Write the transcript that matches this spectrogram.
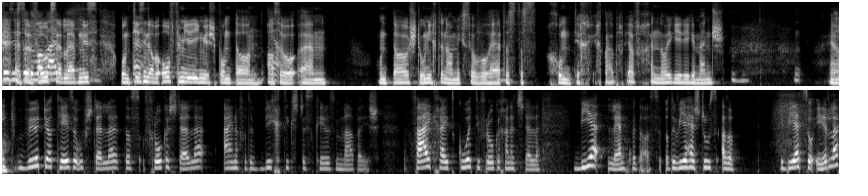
Das ist ein so Moment. Erfolgserlebnis. Und die Ja. sind aber oft für mich irgendwie spontan. Also, ähm, und da staune ich dann nämlich so, woher das, das kommt. Ich, ich glaube, ich bin einfach ein neugieriger Mensch. Ja. Ich würde ja die These aufstellen, dass Fragen stellen einer der wichtigsten Skills im Leben ist. Fähigkeit, gute Fragen können zu stellen. Wie lernt man das? Oder wie hast du es, also ich bin jetzt so ehrlich,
